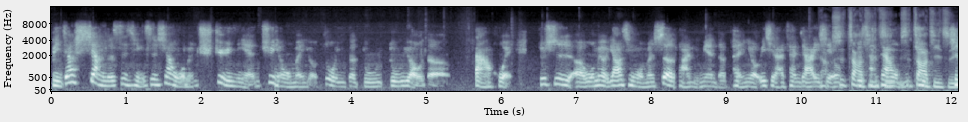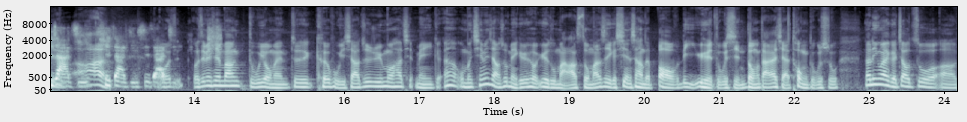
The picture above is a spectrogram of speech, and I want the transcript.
比较像的事情是，像我们去年，去年我们有做一个读读友的大会，就是呃，我们有邀请我们社团里面的朋友一起来参加一些，是炸鸡，我们是炸鸡吃炸鸡，吃炸鸡，吃炸鸡。我这边先帮读友们就是科普一下，就是 Readmoo 它前每一个，嗯、呃，我们前面讲说每个月会有阅读马拉松嘛，这是一个线上的暴力阅读行动，大家一起来痛读书。那另外一个叫做呃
